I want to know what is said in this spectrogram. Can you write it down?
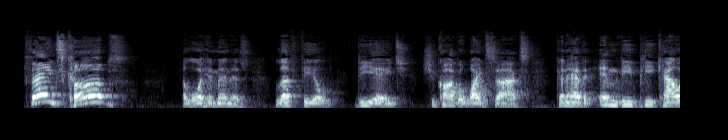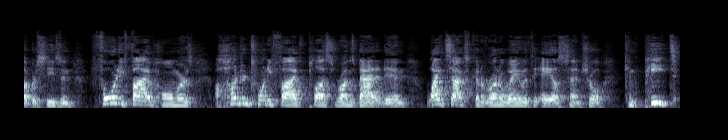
Thanks, Cubs! Eloy Jimenez, left field, DH, Chicago White Sox, going to have an MVP caliber season, 45 homers, 125 plus runs batted in. White Sox going to run away with the AL Central, compete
